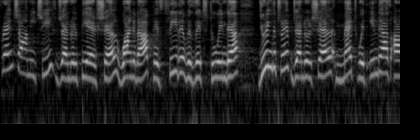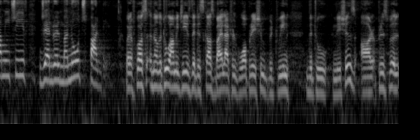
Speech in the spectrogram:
French Army Chief General Pierre Schill winded up his three-day visit to India. During the trip, General Schill met with India's Army Chief General Manoj Pandey. Well, of course, now the two army chiefs they discussed bilateral cooperation between the two nations. Our principal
